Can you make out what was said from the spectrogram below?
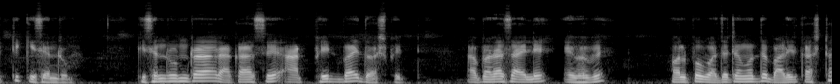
একটি কিচেন রুম। কিচেন রুমটা রাখা আছে আট ফিট বাই দশ ফিট। আপনারা চাইলে এভাবে অল্প বাজেটের মধ্যে বাড়ির কাজটা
